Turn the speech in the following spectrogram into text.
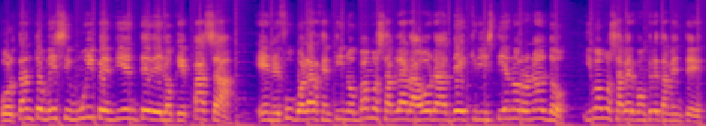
Por tanto, Messi muy pendiente de lo que pasa en el fútbol argentino, vamos a hablar ahora de Cristiano Ronaldo y vamos a ver concretamente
